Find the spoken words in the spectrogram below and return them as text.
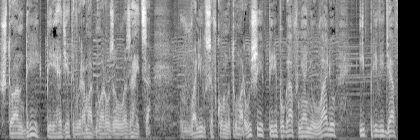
что Андрей, переодетый в громадного розового зайца, ввалился в комнату Маруси, перепугав няню Валю и приведя в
